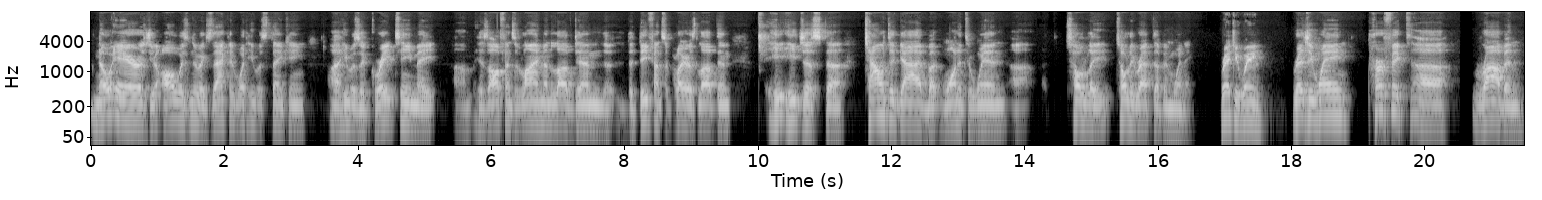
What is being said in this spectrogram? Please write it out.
no errors. You always knew exactly what he was thinking. Uh, he was a great teammate. Um, his offensive linemen loved him. The the defensive players loved him. He he just uh, talented guy, but wanted to win. Uh, totally totally wrapped up in winning. Reggie Wayne. Reggie Wayne, perfect uh, Robin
